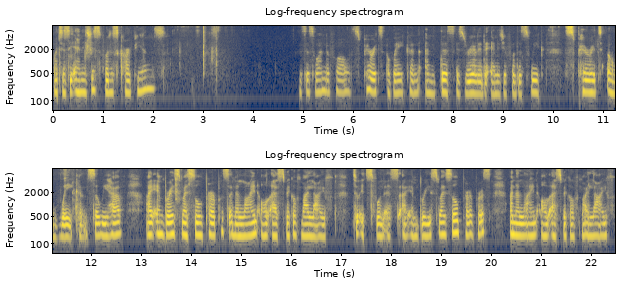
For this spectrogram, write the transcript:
What is the energies for the scorpions? This is wonderful. Spirits awaken, and this is really the energy for this week. Spirit awaken. So we have I embrace my soul purpose and align all aspect of my life to its fullest. I embrace my soul purpose and align all aspect of my life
